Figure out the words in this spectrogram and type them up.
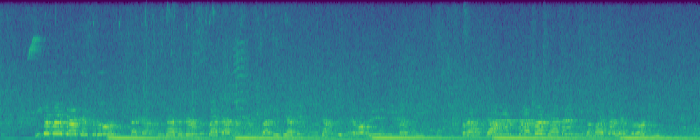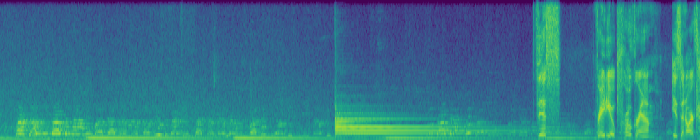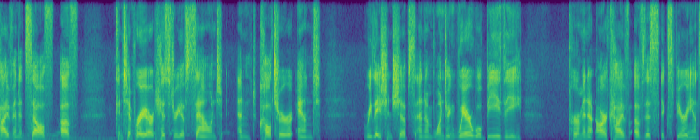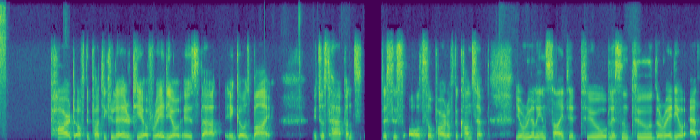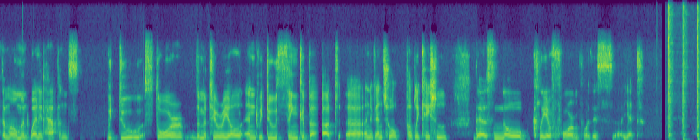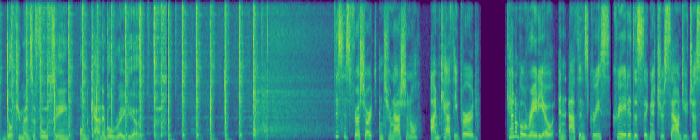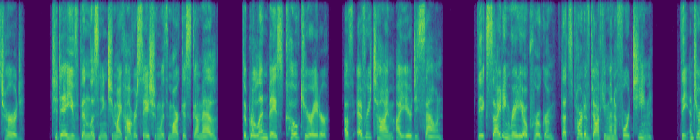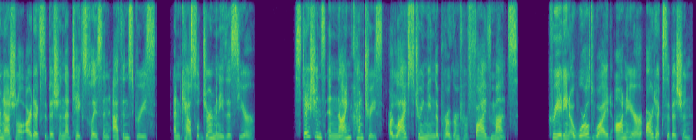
This radio program is an archive in itself of contemporary art history of sound and culture and relationships. And I'm wondering where will be the permanent archive of this experience? Part of the particularity of radio is that it goes by, it just happens. This is also part of the concept. You're really incited to listen to the radio at the moment when it happens. We do store the material and we do think about uh, an eventual publication. There's no clear form for this uh, yet. Documenta 14 on Cannibal Radio. This is Fresh Art International. I'm Cathy Byrd. Cannibal Radio in Athens, Greece created the signature sound you just heard. Today you've been listening to my conversation with Marcus Gammel, the Berlin based co curator of Every Time I Hear Die Sound, the exciting radio program that's part of Documenta 14, the international art exhibition that takes place in Athens, Greece, and Kassel, Germany this year. Stations in nine countries are live streaming the program for five months, creating a worldwide on air art exhibition.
